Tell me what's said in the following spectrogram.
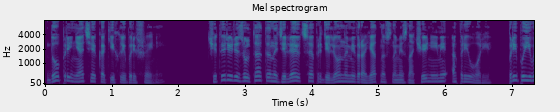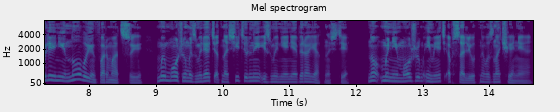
до принятия каких-либо решений. Четыре результата наделяются определенными вероятностными значениями априори. При появлении новой информации мы можем измерять относительные изменения вероятности, но мы не можем иметь абсолютного значения.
